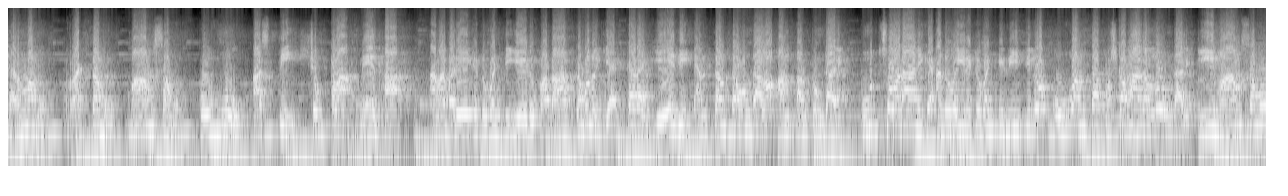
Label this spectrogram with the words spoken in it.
చర్మము రక్తము మాంసము కొవ్వు అస్థి శుక్ల మేధ అనబడేటటువంటి ఏడు పదార్థములు ఎక్కడ ఏది ఎంతంత ఉండాలో అంతంత ఉండాలి. కూర్చోడానికి అనువైనటువంటి రీతిలో కొవ్వంతా పుష్కభాగంలో ఉండాలి. ఈ మాంసము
